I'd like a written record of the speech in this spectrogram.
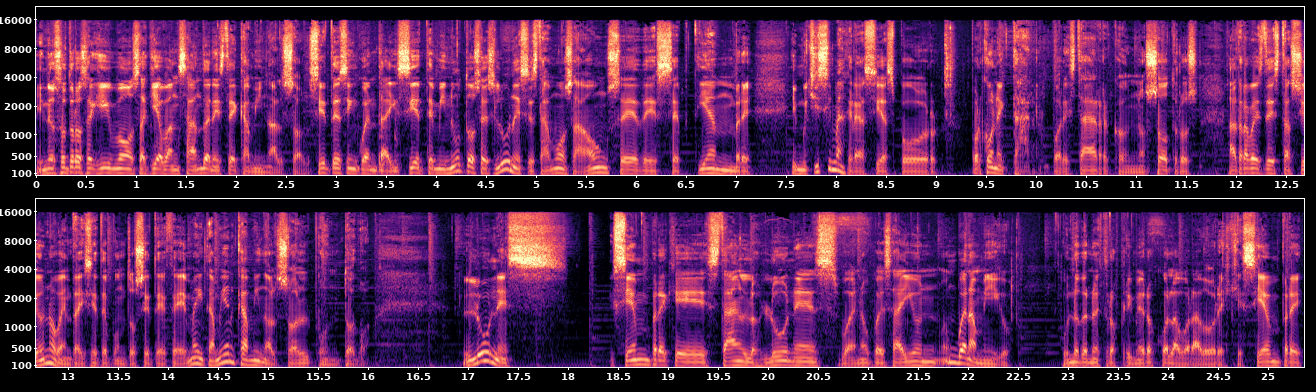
Y nosotros seguimos aquí avanzando en este camino al sol. 7.57 minutos es lunes, estamos a 11 de septiembre. Y muchísimas gracias por, por conectar, por estar con nosotros a través de estación 97.7 FM y también caminoalsol.do. Lunes. Siempre que están los lunes, bueno, pues hay un, buen amigo, uno de nuestros primeros colaboradores que siempre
